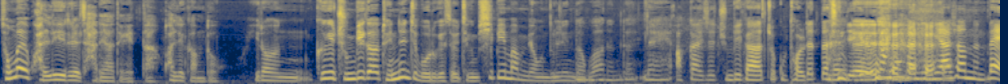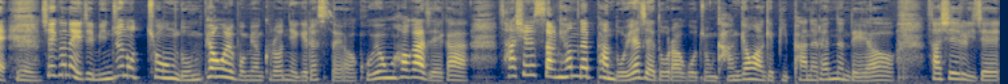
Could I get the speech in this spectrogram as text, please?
정말 관리를 잘해야 되겠다. 관리 감독. 이런 그게 준비가 됐는지 모르겠어요. 지금 12만 명 늘린다고 음. 하는데. 네, 아까 이제 준비가 조금 덜 됐다는 네, 얘기를 네. 평론가님이 하셨는데 네. 최근에 이제 민주노총 논평을 보면 그런 얘기를 했어요. 고용 허가제가 사실상 현대판 노예 제도라고 좀 강경하게 비판을 했는데요. 사실 이제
